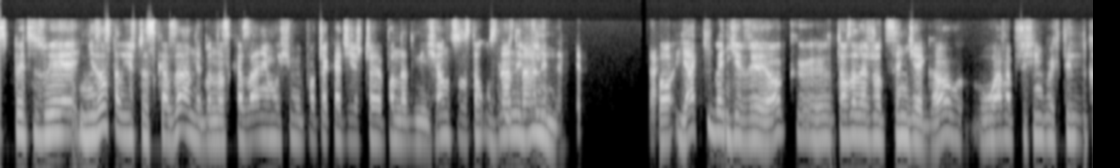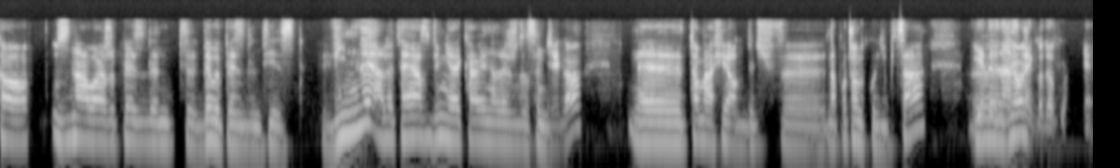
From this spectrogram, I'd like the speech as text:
sprecyzuję, nie został jeszcze skazany, bo na skazanie musimy poczekać jeszcze ponad miesiąc, został uznany, Uznany. winny. Tak. Bo jaki będzie wyrok, y, to zależy od sędziego. Ława przysięgłych tylko uznała, że prezydent, były prezydent jest winny, ale teraz wymiar kary należy do sędziego. E, To ma się odbyć w, na początku lipca. E, 11 grozi- dokładnie.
